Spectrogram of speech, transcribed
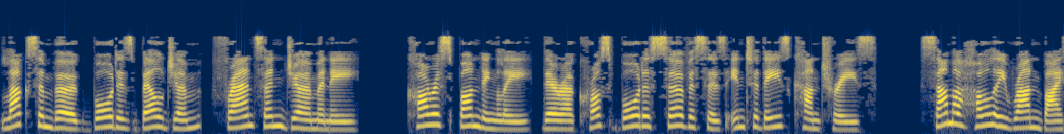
Luxembourg borders Belgium, France and Germany. Correspondingly, there are cross-border services into these countries. Some are wholly run by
